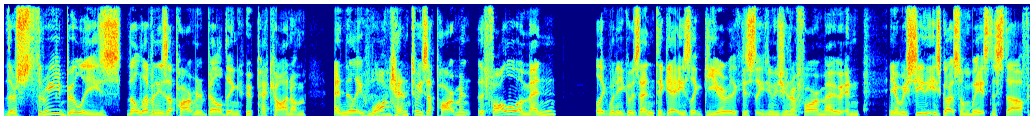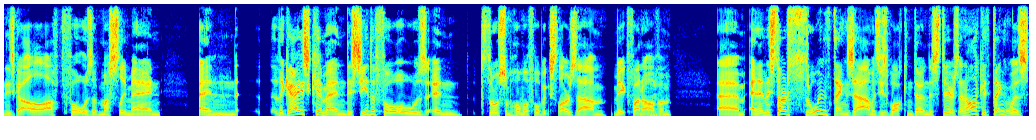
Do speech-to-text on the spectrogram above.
there's three bullies that live in his apartment building who pick on him, and they like walk mm-hmm. into his apartment. They follow him in, like when he goes in to get his like gear, like his, you know, his uniform out, and you know we see that he's got some weights and stuff, and he's got a lot of photos of muscly men, and the guys come in, they see the photos and throw some homophobic slurs at him, make fun of him, um, and then they start throwing things at him as he's walking down the stairs, and all I could think was.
